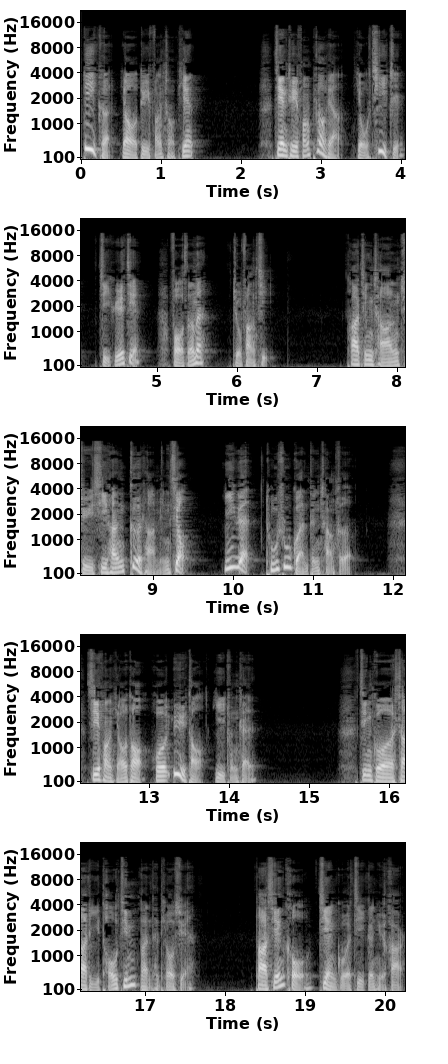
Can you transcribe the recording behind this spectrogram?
立刻要对方照片。见对方漂亮有气质，即约见；否则呢，就放弃。他经常去西安各大名校、医院、图书馆等场合，希望摇到或遇到意中人。经过沙里淘金般的挑选，他先后见过几个女孩，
